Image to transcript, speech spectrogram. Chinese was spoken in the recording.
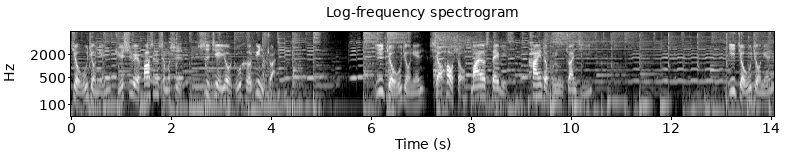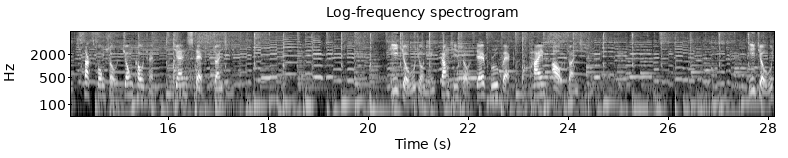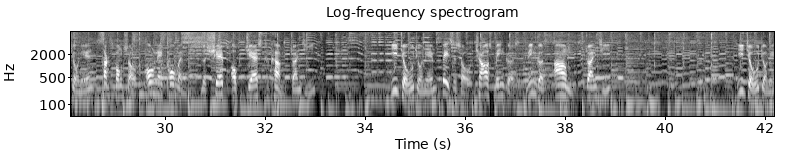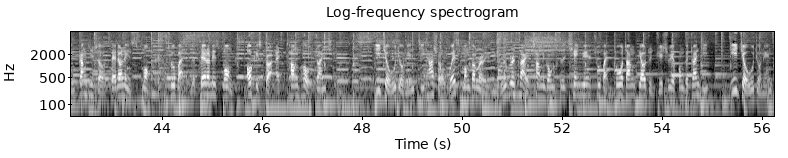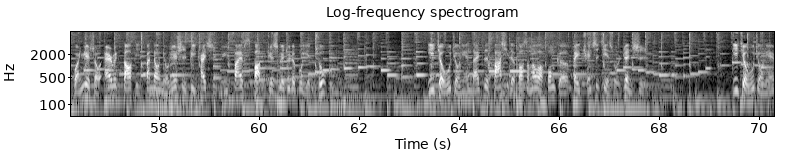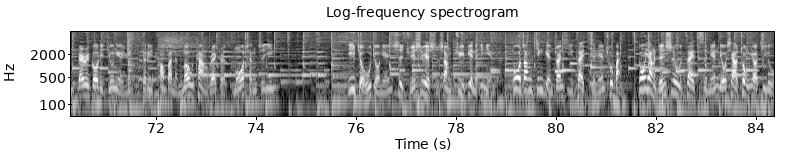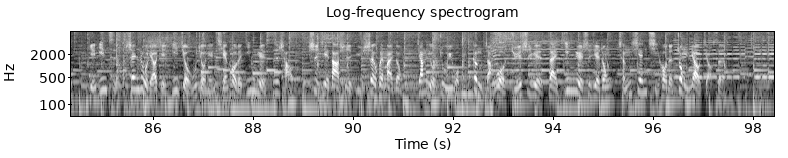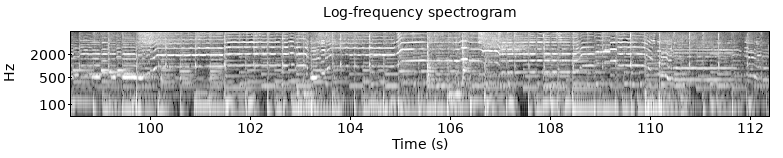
九五九年爵士乐发生什么事？世界又如何运转？一九五九年小号手 Miles Davis《Kind of Blue》专辑。一九五九年萨克斯风手 John Coltrane《Jan Steps》专辑。一九五九年钢琴手 Dave Brubeck《Time Out》专辑。一九五九年萨克斯风手 o n e Coleman《The Shape of Jazz to Come》专辑。一九五九年贝斯手 Charles Mingus Mingus Arm 专辑。一九五九年钢琴手 Thelonious Monk 出版 The Thelonious Monk Orchestra at Town Hall 专辑。一九五九年，吉他手 Wes Montgomery 与 Riverside 唱片公司签约，出版多张标准爵士乐风格专辑。一九五九年，管乐手 Eric Dolphy 搬到纽约市，并开始于 Five Spot 爵士乐俱乐部演出。一九五九年，来自巴西的 Bossa Nova 风格被全世界所认识。一九五九年，Berry Gordy Jr. 与底特律创办的 Motown Records 魔城之音。一九五九年是爵士乐史上巨变的一年，多张经典专辑在此年出版，多样人事物在此年留下重要记录，也因此深入了解一九五九年前后的音乐思潮、世界大事与社会脉动，将有助于我们更掌握爵士乐在音乐世界中承先启后的重要角色。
